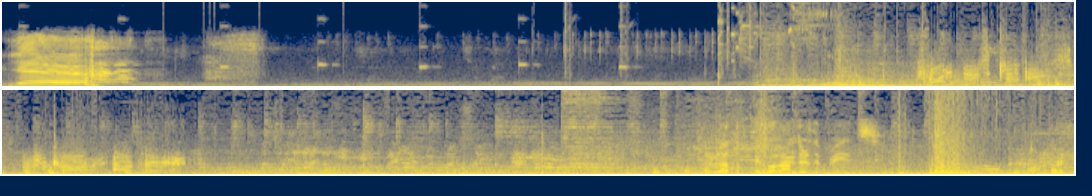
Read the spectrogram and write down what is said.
Yeah. under the bridge. On the bridge.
